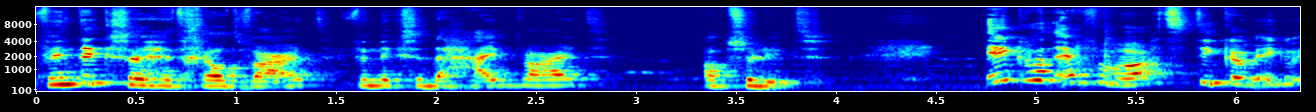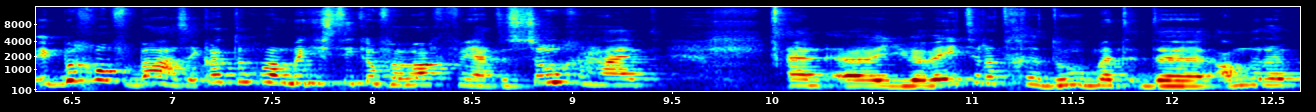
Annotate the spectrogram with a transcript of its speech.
vind ik ze het geld waard? Vind ik ze de hype waard? Absoluut. Ik had echt verwacht, stiekem, ik, ik ben gewoon verbaasd. Ik had toch wel een beetje stiekem verwacht van ja, het is zo gehyped. En uh, we weten dat gedoe met de andere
